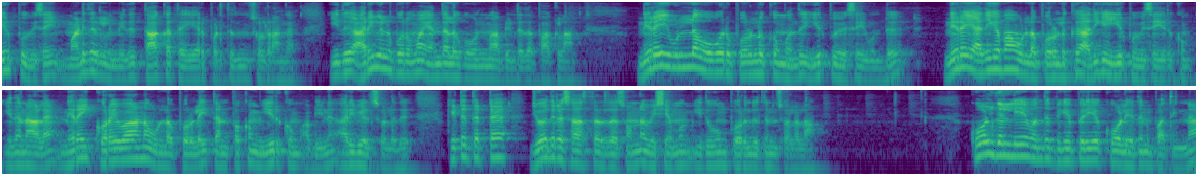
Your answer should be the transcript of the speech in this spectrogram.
ஈர்ப்பு விசை மனிதர்கள் மீது தாக்கத்தை ஏற்படுத்துதுன்னு சொல்கிறாங்க இது அறிவியல் பூர்வமாக எந்த அளவுக்கு உண்மை அப்படின்றத பார்க்கலாம். நிறை உள்ள ஒவ்வொரு பொருளுக்கும் வந்து ஈர்ப்பு விசை உண்டு. நிறை அதிகமாக உள்ள பொருளுக்கு அதிக ஈர்ப்பு விசை இருக்கும். இதனால் நிறை குறைவான உள்ள பொருளை தன் பக்கம் ஈர்க்கும் அப்படின்னு அறிவியல் சொல்லுது. கிட்டத்தட்ட ஜோதிட சாஸ்திரத்தில் சொன்ன விஷயமும் இதுவும் பொருந்துதுன்னு சொல்லலாம். கோள்கள்லேயே வந்து மிகப்பெரிய கோள் எதுன்னு பார்த்தீங்கன்னா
